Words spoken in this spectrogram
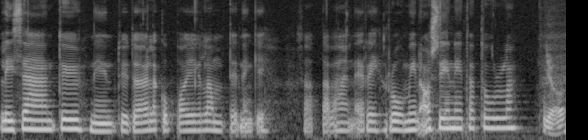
lisääntyy niin tytöillä kuin pojilla, mutta tietenkin saattaa vähän eri ruumiin osiin niitä tulla. Joo,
